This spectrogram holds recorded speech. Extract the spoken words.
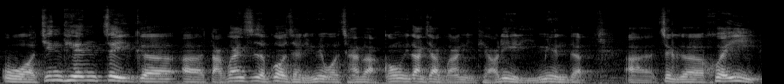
我今天这个呃打官司的过程里面，我才把《公寓大厦管理条例》里面的啊这个会议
